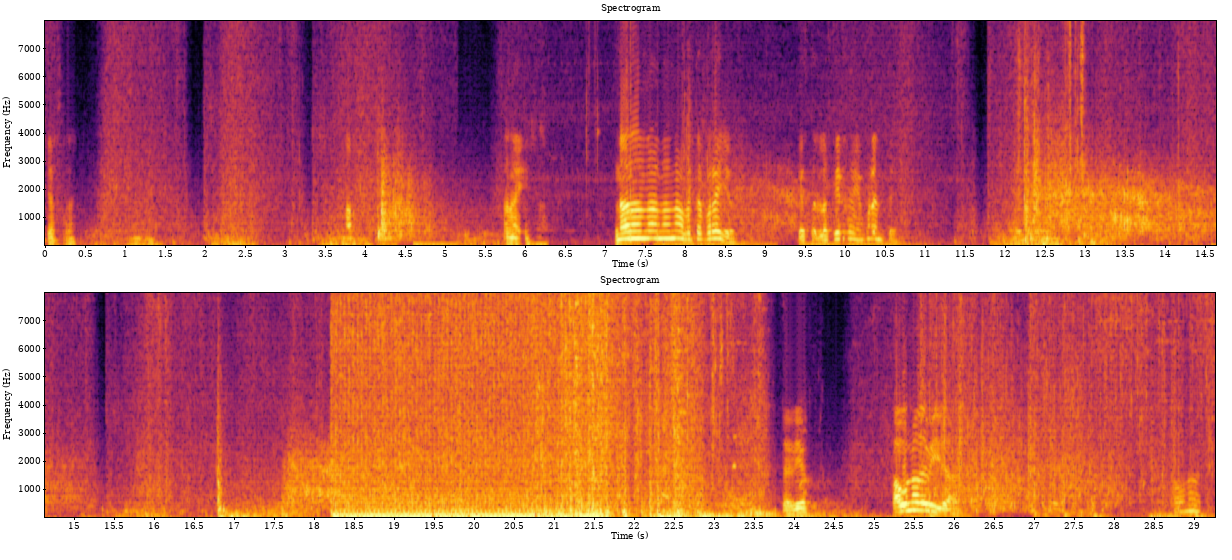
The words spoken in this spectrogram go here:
Ya está. No. Están ahí. No, no, no, no, no, vete por ellos. Que los tienes ahí enfrente. Te dio. A uno de vida. A uno de vida.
